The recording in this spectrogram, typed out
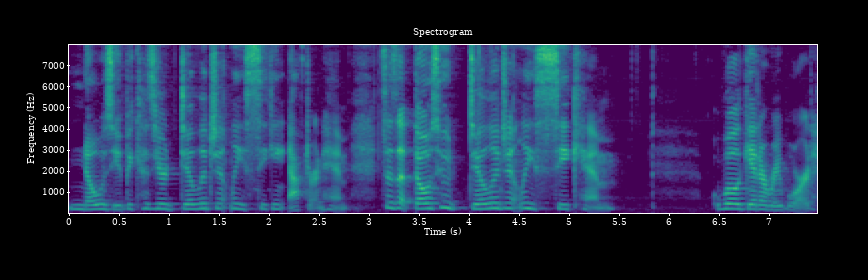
knows you because you're diligently seeking after Him? It says that those who diligently seek Him will get a reward.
